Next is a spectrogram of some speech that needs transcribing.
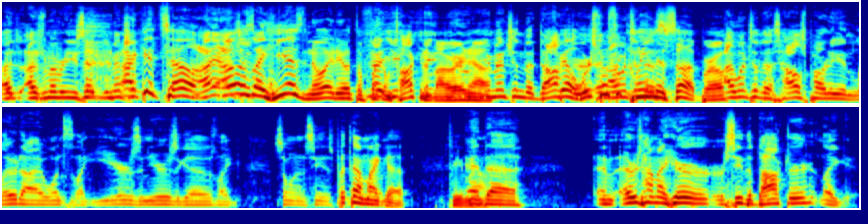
I, just- I just remember you said you mentioned. I could tell. I, I was like, he has no idea what the fuck I'm you- talking you- about you- right now. You mentioned the doctor. Bill, we're and supposed I to went clean this up, bro. I went to this house party in Lodi once, like years and years ago. It was like someone had seen us. Put that mic up to your And mouth. uh, and every time I hear or see the doctor, like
